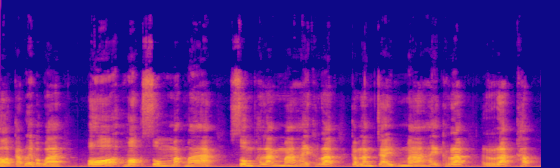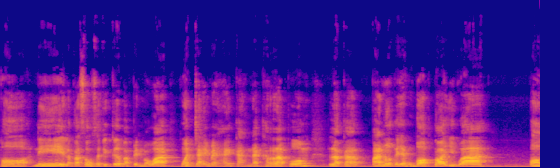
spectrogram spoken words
ตอบกลับเลยบอกว่าปอเหมาะสมมากๆ ส่งพลังมาให้ครับกำลังใจมาให้ครับรักครับปอนี่ แล้วก็ส่งสติกเกอร์แบบเป็นแบบว่าหัวใจไปให้กันนะครับผม แล้วก็ปาโนนก็ยังบอกต่ออีกว่า ปอ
